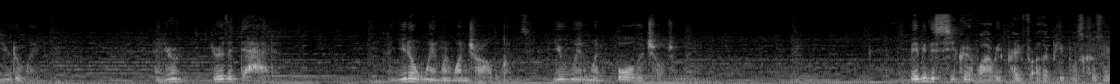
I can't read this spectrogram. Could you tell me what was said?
you to win. And you're, you're the dad. And you don't win when one child wins. You win when all the children win. Maybe the secret of why we pray for other people is because we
